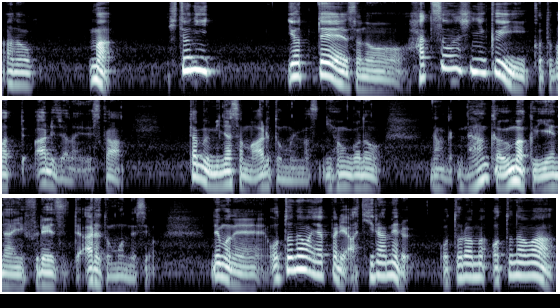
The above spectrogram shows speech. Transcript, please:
あのまあ人によってその発音しにくい言葉ってあるじゃないですか。多分皆さんもあると思います。日本語のなんかなんかうまく言えないフレーズってあると思うんですよ。でもね大人はやっぱり諦める。大人大人は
